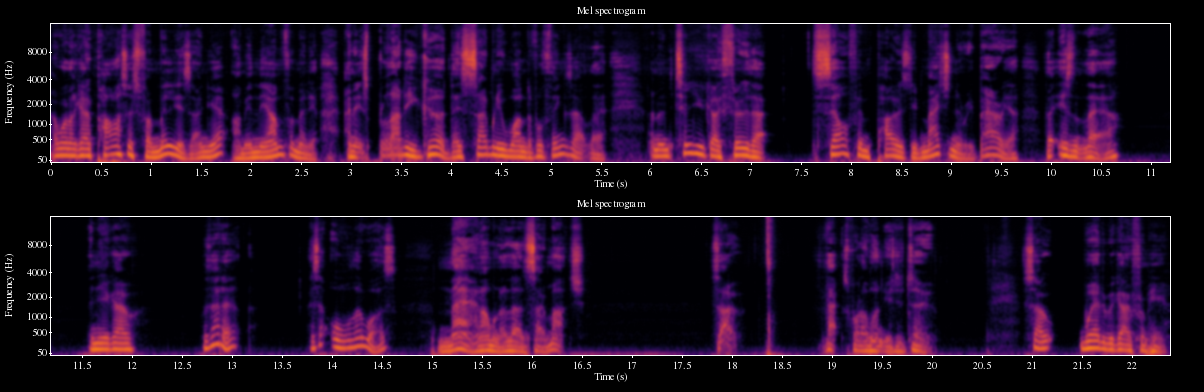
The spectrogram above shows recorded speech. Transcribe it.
And when I go past this familiar zone, yeah, I'm in the unfamiliar. And it's bloody good. There's so many wonderful things out there. And until you go through that self imposed imaginary barrier that isn't there, and you go, was that it? Is that all there was? Man, I'm going to learn so much. So that's what I want you to do. So where do we go from here?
